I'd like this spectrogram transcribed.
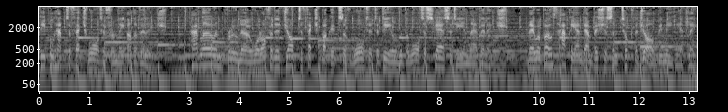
people had to fetch water from the other village. Pablo and Bruno were offered a job to fetch buckets of water to deal with the water scarcity in their village. They were both happy and ambitious and took the job immediately.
